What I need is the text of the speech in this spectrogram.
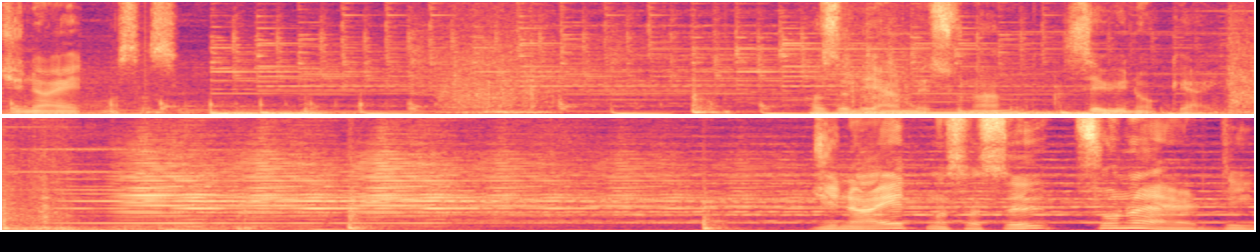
Cinayet Masası Hazırlayan ve sunan Sevin Okyay Cinayet Masası sona erdi.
